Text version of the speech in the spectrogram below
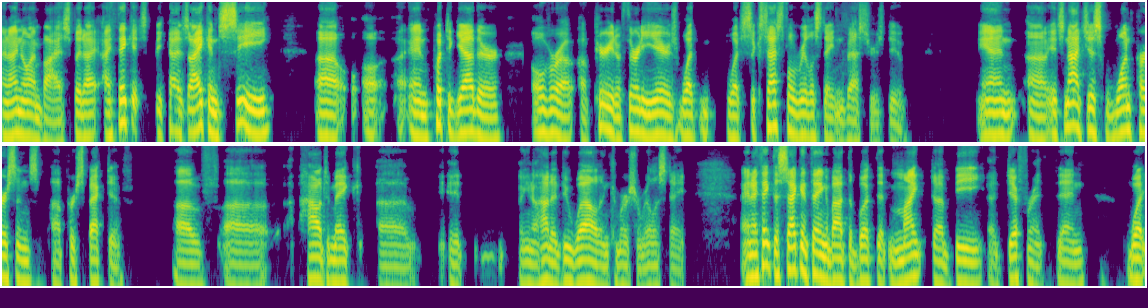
and I know I'm biased, but I, I think it's because I can see uh, uh, and put together over a, a, period of 30 years what what successful real estate investors do. And uh, it's not just one person's uh, perspective of uh, how to make uh, it, you know, how to do well in commercial real estate. And I think the second thing about the book that might uh, be uh, different than what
